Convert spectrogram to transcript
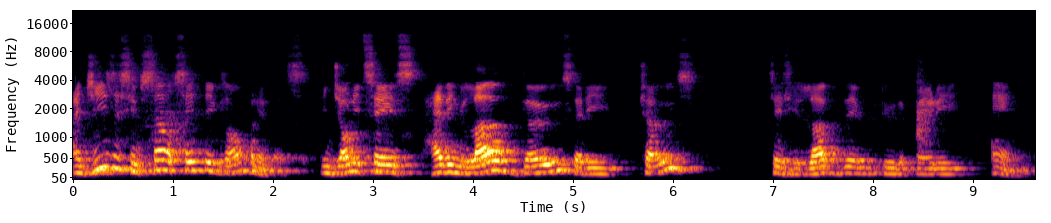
And Jesus himself set the example in this. In John it says, having loved those that he chose, says he loved them to the very end.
